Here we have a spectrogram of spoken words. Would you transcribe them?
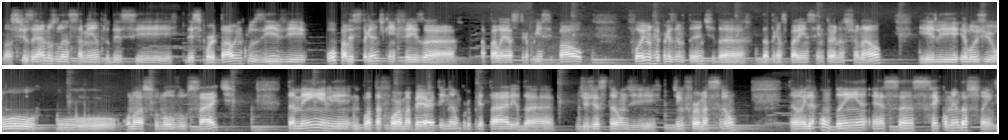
Nós fizemos o lançamento desse, desse portal, inclusive o palestrante, quem fez a, a palestra principal, foi um representante da, da Transparência Internacional. Ele elogiou o, o nosso novo site. Também ele em plataforma aberta e não proprietária da, de gestão de, de informação. Então, ele acompanha essas recomendações.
